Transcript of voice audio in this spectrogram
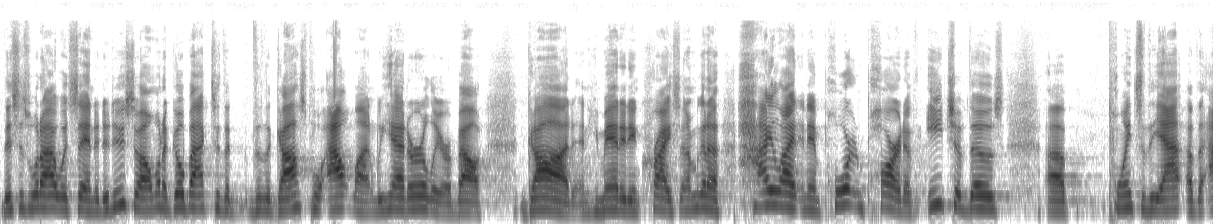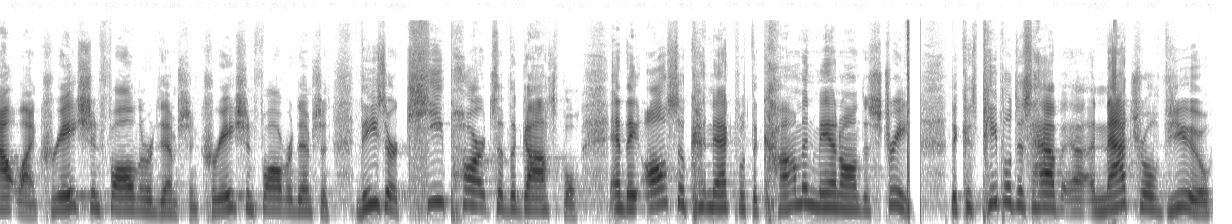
this is what I would say. And to do so, I want to go back to the, to the gospel outline we had earlier about God and humanity in Christ. And I'm going to highlight an important part of each of those uh, points of the, of the outline creation, fall, and redemption. Creation, fall, redemption. These are key parts of the gospel, and they also connect with the common man on the street because people just have a, a natural view.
